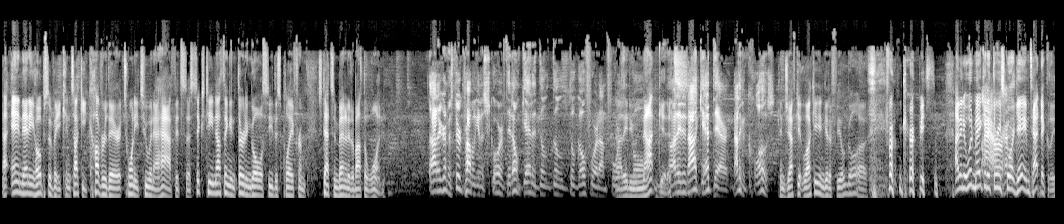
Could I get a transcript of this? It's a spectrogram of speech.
uh, end any hopes of a Kentucky cover there at 22 and a half. It's a 16 nothing in third and goal. We'll see this play from Stetson Bennett at about the one. Uh, they're gonna. They're probably gonna score. If they don't get it, they'll they'll, they'll go for it on fourth. Uh, they do goal. not get it. No, they did not get there. Not even close. Can Jeff get lucky and get a field goal uh, from Kirby? I mean, it would make it a three-score game technically.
